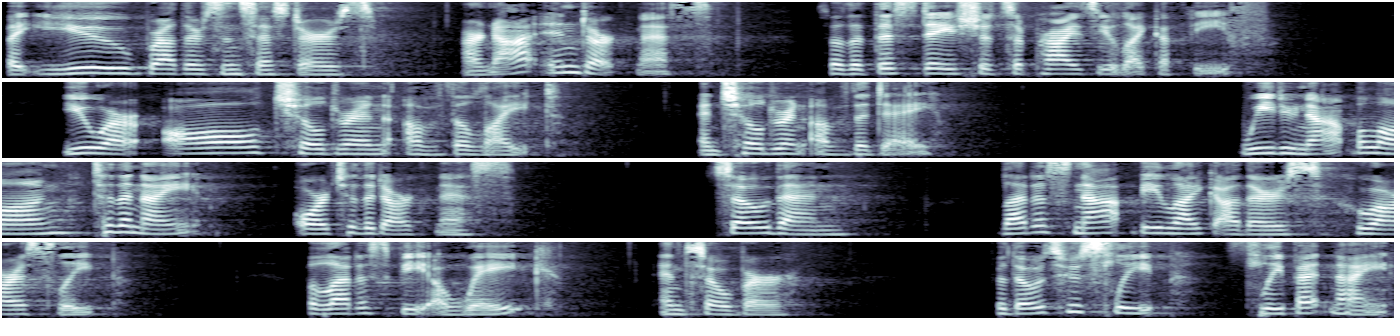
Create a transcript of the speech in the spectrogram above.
But you, brothers and sisters, are not in darkness, so that this day should surprise you like a thief. You are all children of the light and children of the day. We do not belong to the night or to the darkness. So then, let us not be like others who are asleep, but let us be awake and sober. For those who sleep, sleep at night,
